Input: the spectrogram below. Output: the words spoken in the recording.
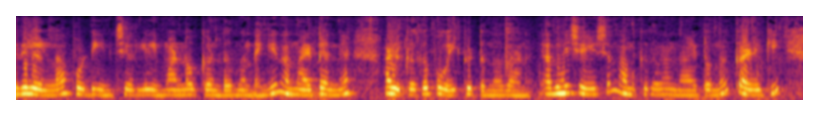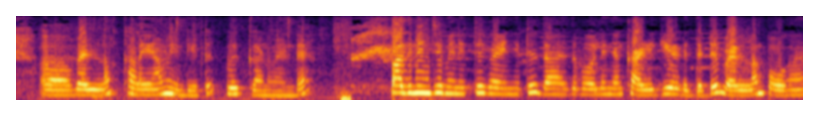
ഇതിലുള്ള പൊടിയും ചെള്ളിയും മണ്ണൊക്കെ ഉണ്ടെന്നുണ്ടെങ്കിൽ നന്നായിട്ട് തന്നെ അഴുക്കൊക്കെ പോയി കിട്ടുന്നതാണ്. അതിനുശേഷം നമുക്കിത് നന്നായിട്ടൊന്ന് കഴുകി വെള്ളം കളയാൻ വേണ്ടിയിട്ട് വെക്കുകയാണ് വേണ്ടേ. പതിനഞ്ച് മിനിറ്റ് കഴിഞ്ഞിട്ട് ഇതാ ഇതുപോലെ ഞാൻ കഴുകിയെടുത്തിട്ട് വെള്ളം പോകാൻ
